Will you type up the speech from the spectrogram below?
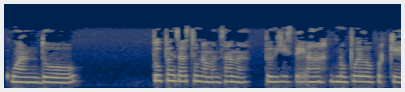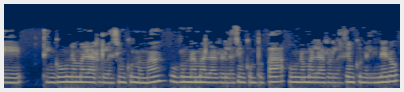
cuando tú pensaste una manzana, tú dijiste, ah, no puedo porque tengo una mala relación con mamá, o una mala relación con papá, o una mala relación con el dinero.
